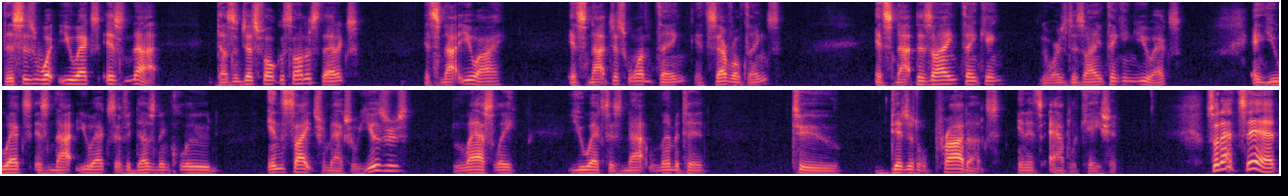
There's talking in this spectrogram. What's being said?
this is what UX is not. It doesn't just focus on aesthetics, it's not UI, it's not just one thing, it's several things. It's not design thinking, nor is design thinking UX. And UX is not UX if it doesn't include insights from actual users. And lastly, UX is not limited to digital products in its application. So that said,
